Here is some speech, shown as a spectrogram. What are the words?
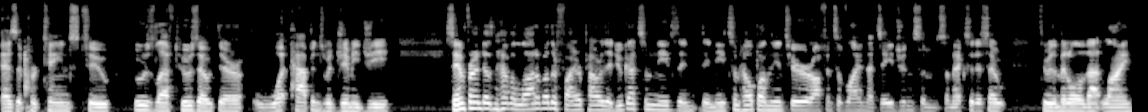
as it pertains to who's left, who's out there, what happens with Jimmy G. San Fran doesn't have a lot of other firepower. They do got some needs. They they need some help on the interior offensive line. That's aging some some exodus out through the middle of that line.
